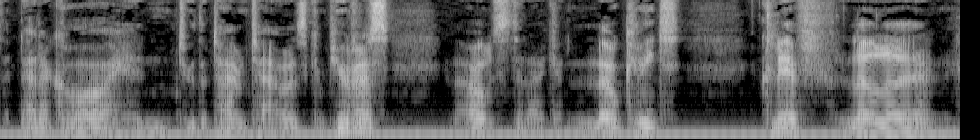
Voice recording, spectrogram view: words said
the data core into the Time Tower's computers in the hopes that I can locate Cliff, Lola, and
